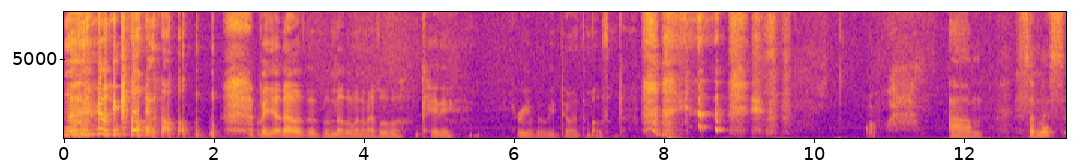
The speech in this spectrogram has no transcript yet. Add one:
nothing really going on. But yeah, that was is another one of my little petty Koreaboo doing to most sometimes. Um, so Miss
